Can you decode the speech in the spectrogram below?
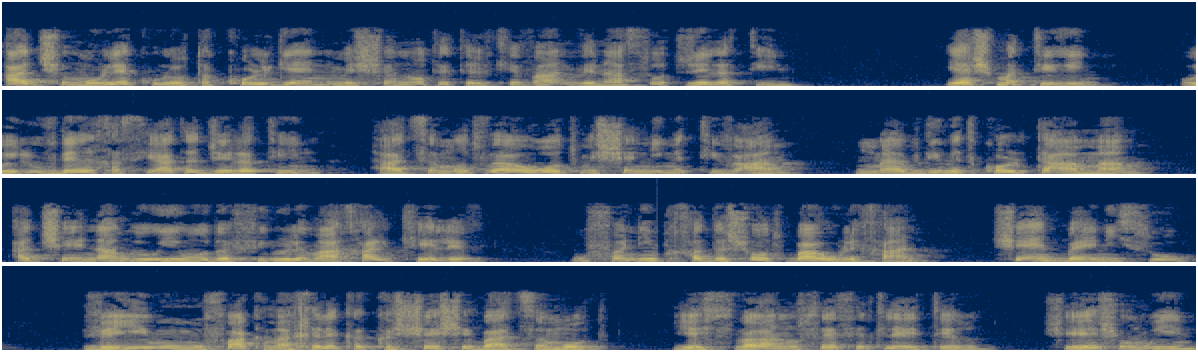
עד שמולקולות הקולגן משנות את הרכבן ונעשות ג'לטין. יש מתירים, הואיל ובדרך עשיית הג'לטין, העצמות והאורות משנים את טבעם ומאבדים את כל טעמם עד שאינם ראויים עוד אפילו למאכל כלב, ופנים חדשות באו לכאן, שאין בהן איסור. ואם הוא מופק מהחלק הקשה שבעצמות, יש סברה נוספת להיתר, שיש אומרים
